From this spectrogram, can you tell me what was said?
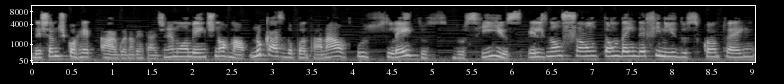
Deixando de correr água, na verdade, né, num ambiente normal. No caso do Pantanal, os leitos dos rios, eles não são tão bem definidos quanto é em,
